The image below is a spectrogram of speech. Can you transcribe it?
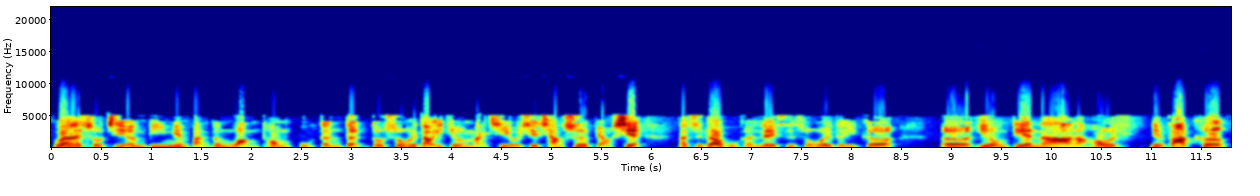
不然手机、NB 面板跟网通股等等，都受惠到 ETF 买气有一些强势的表现。那指标股可能类似所谓的一个呃翼龙电啊，然后联发科，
